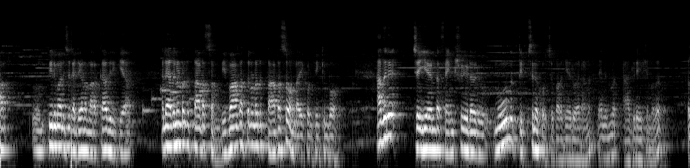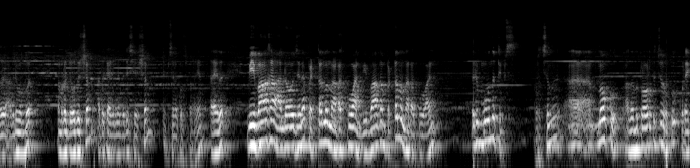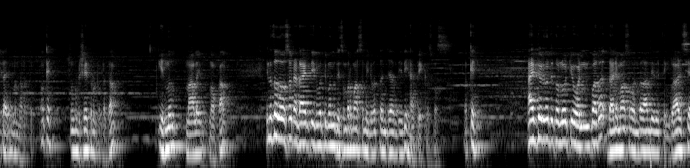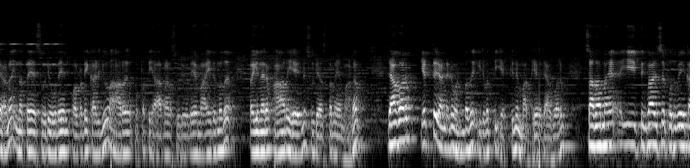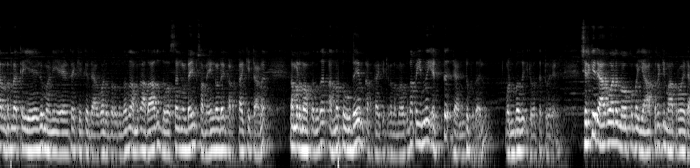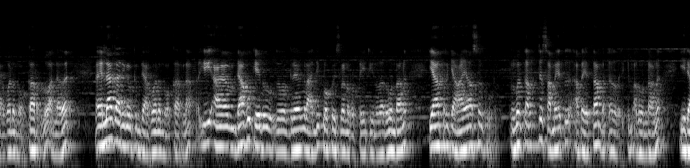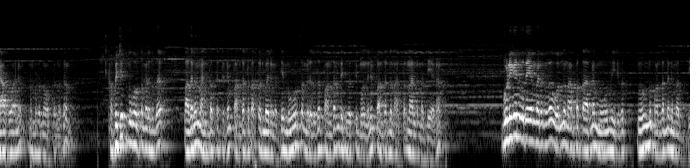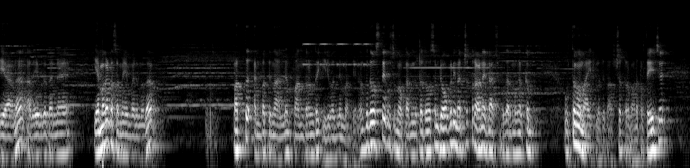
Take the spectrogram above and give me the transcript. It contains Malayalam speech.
തീരുമാനിച്ച കല്യാണം നടക്കാതിരിക്കുക. അല്ലെ അതിനുള്ളൊരു തടസ്സം വിവാഹത്തിനുള്ളൊരു തടസ്സം ഉണ്ടായിക്കൊണ്ടിരിക്കുമ്പോൾ അതിന് ചെയ്യേണ്ട ഫെങ്ഷയുടെ ഒരു മൂന്ന് ടിപ്സിനെ കുറിച്ച് പറഞ്ഞു തരുവാനാണ് ഞാൻ ഇന്ന് ആഗ്രഹിക്കുന്നത്. അത് അതിനു മുമ്പ് നമ്മുടെ ജ്യോതിഷം അത് കഴിഞ്ഞതിന് ശേഷം ടിപ്സിനെ കുറിച്ച് പറയാം. അതായത് വിവാഹ ആലോചന പെട്ടെന്ന് നടക്കുവാൻ വിവാഹം പെട്ടെന്ന് നടക്കുവാൻ ഒരു മൂന്ന് ടിപ്സ്. കുറച്ചൊന്ന് നോക്കൂ. അതൊന്ന് പ്രവർത്തിച്ചു നോക്കൂ. കുറേ കാര്യങ്ങൾ നടക്കും. ഓക്കെ. നമുക്ക് വിഷയത്തിലോട്ട് കിടക്കാം. ഇന്നും നാളെയും നോക്കാം. ഇന്നത്തെ ദിവസം രണ്ടായിരത്തി ഇരുപത്തി മൂന്ന് ഡിസംബർ മാസം ഇരുപത്തഞ്ചാം തീയതി. Happy Christmas okay. ആയിരത്തി ഒരുന്നൂറ്റി തൊണ്ണൂറ്റി ഒൻപത് ധനുമാസം ഒൻപതാം തീയതി തിങ്കളാഴ്ചയാണ്. ഇന്നത്തെ സൂര്യോദയം ഓൾറെഡി കഴിഞ്ഞു. ആറ് മുപ്പത്തി ആറിനാണ് സൂര്യോദയമായിരുന്നത്. വൈകുന്നേരം ആറ് ഏഴിന് സൂര്യാസ്തമയമാണ്. രാഘോലം എട്ട് രണ്ടിന് ഒൻപത് ഇരുപത്തി എട്ടിന് മധ്യയിൽ രാഘോലം സാധാരണ ഈ തിങ്കളാഴ്ച പൊതുവേ കലണ്ടറിലൊക്കെ ഏഴ് മണി ഏഴരയ്ക്കൊക്കെ രാഘോലം തുടങ്ങുന്നത്. നമുക്ക് അതാത് ദിവസങ്ങളുടെയും സമയങ്ങളുടെയും കണക്കാക്കിയിട്ടാണ് നമ്മൾ നോക്കുന്നത്. അന്നത്തെ ഉദയം കണക്കാക്കിയിട്ടാണ് നമ്മൾ നോക്കുന്നത്. അപ്പോൾ ഇന്ന് എട്ട് രണ്ട് മുതൽ ഒൻപത് ഇരുപത്തെട്ട് വരെയാണ്. ശരിക്കും രാഘുവാലം നോക്കുമ്പോൾ യാത്രയ്ക്ക് മാത്രമേ രാഘുവാലം നോക്കാറുള്ളൂ. അല്ലാതെ എല്ലാ കാര്യങ്ങൾക്കും രാഘുവാലം നോക്കാറില്ല. ഈ രാഹു കേതു ഗ്രഹങ്ങൾ ആന്റി ക്ലോക്ക് വൈസിലാണ് റൊട്ടേറ്റ് ചെയ്യുന്നത്. അതുകൊണ്ടാണ് യാത്രയ്ക്ക് ആയാസം കൂടും. നമുക്ക് കറക്റ്റ് സമയത്ത് അവിടെ എത്താൻ പറ്റാതെ വരയ്ക്കും അതുകൊണ്ടാണ് ഈ രാഘവാനം നമ്മൾ നോക്കുന്നത്. അഭിജിത്ത് മുഹൂർത്തം വരുന്നത് പതിനൊന്ന് അൻപത്തെട്ടിനും പന്ത്രണ്ട് പത്തൊൻപതിനും മധ്യ. മുഹൂർത്തം വരുന്നത് പന്ത്രണ്ട് ഇരുപത്തി മൂന്നിനും പന്ത്രണ്ട് നാൽപ്പത്തിനാലിനും മധ്യയാണ്. ഗുളികൻ ഉദയം വരുന്നത് ഒന്ന് നാൽപ്പത്താറിന് മൂന്ന് ഇരുപത്തി മൂന്ന് പന്ത്രണ്ടിന് മധ്യയാണ്. അതേപോലെ തന്നെ യമകണ്ഠ സമയം വരുന്നത് പത്ത് അൻപത്തിനാലിനും പന്ത്രണ്ട് ഇരുപതിനും മധ്യയാണ്. നമുക്ക് ദിവസത്തെക്കുറിച്ച് നോക്കാം. ഇന്നത്തെ ദിവസം രോഹിണി നക്ഷത്രമാണ് എല്ലാ ശുഭകർമ്മങ്ങൾക്കും ഉത്തമമായിട്ടുള്ളൊരു നക്ഷത്രമാണ്. പ്രത്യേകിച്ച്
